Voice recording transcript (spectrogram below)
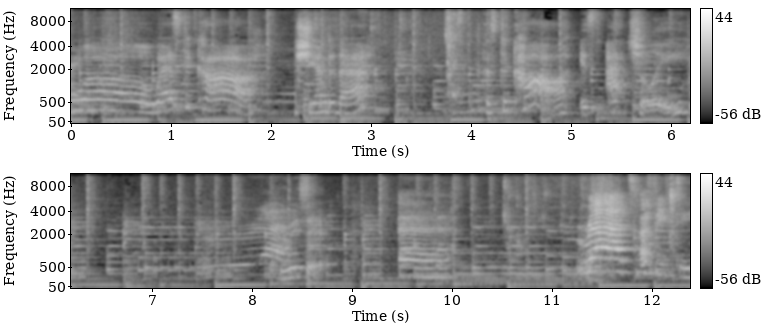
Whoa, where's Te Kā? Is she under there? Because Te Kā is actually, who is it? Uh, red. Afiti.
